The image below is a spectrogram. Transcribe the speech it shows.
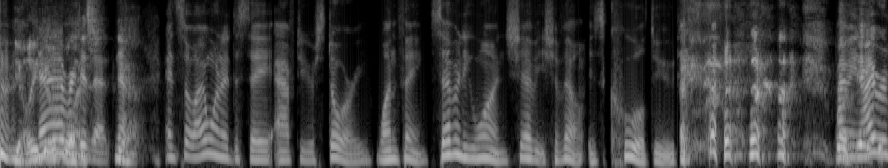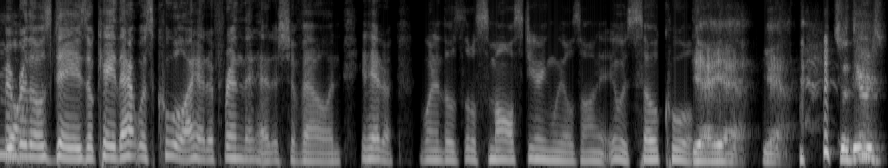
you only never did that. No. Yeah. And so I wanted to say after your story, one thing 71 Chevy Chevelle is cool, dude. I mean, I remember well, those days. Okay, that was cool. I had a friend that had a Chevelle and it had a one of those little small steering wheels on it. It was so cool. Yeah, yeah, yeah. So there's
